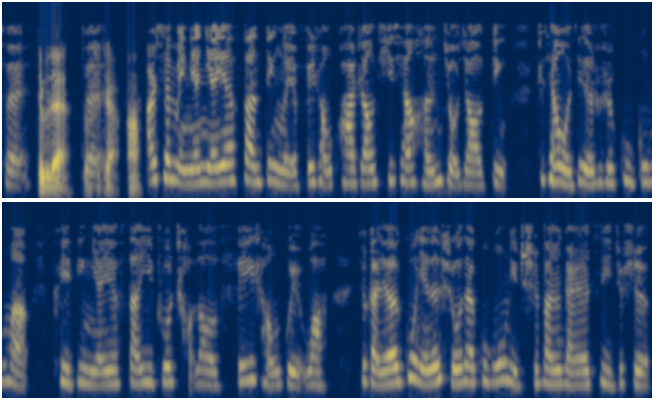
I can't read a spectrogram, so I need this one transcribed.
对。对不对？都是这样啊。而且每年年夜饭定的也非常夸张，提前很久就要定。之前我记得说是故宫嘛，可以订年夜饭，一桌炒到非常贵，哇，就感觉过年的时候在故宫里吃饭，就感觉自己就是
